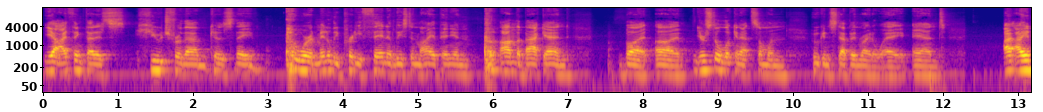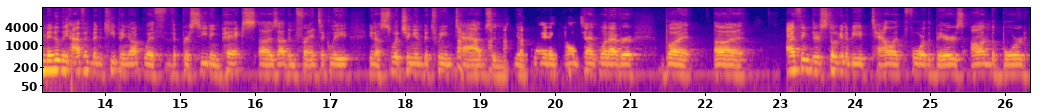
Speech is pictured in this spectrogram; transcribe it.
yeah, I think that is huge for them because they were admittedly pretty thin, at least in my opinion, on the back end but uh, you're still looking at someone who can step in right away. And I, I admittedly haven't been keeping up with the preceding picks uh, as I've been frantically, you know, switching in between tabs and you know planning content, whatever. But uh, I think there's still going to be talent for the Bears on the board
